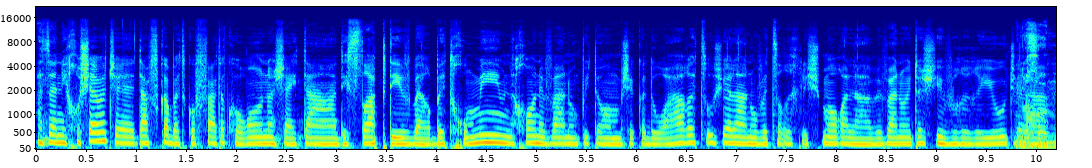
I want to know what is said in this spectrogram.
אז אני חושבת שדווקא בתקופת הקורונה שהייתה disruptive בהרבה תחומים, נכון, הבנו פתאום שכדור הארץ הוא שלנו וצריך לשמור עליו, הבנו את השבריריות של נכון.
